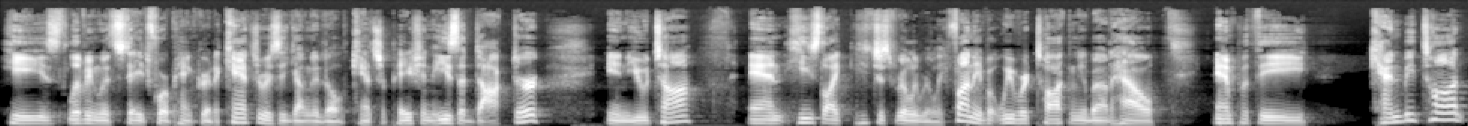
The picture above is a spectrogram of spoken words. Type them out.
He's living with stage four pancreatic cancer. He's a young adult cancer patient. He's a doctor in Utah. And he's like, he's just really, really funny. But we were talking about how empathy can be taught,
